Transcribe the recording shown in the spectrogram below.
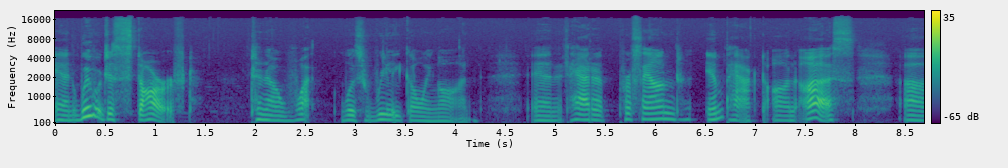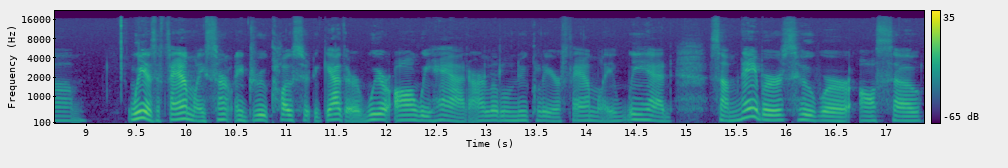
and we were just starved to know what was really going on. And it had a profound impact on us um, we as a family certainly drew closer together. We're all we had, our little nuclear family. We had some neighbors who were also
